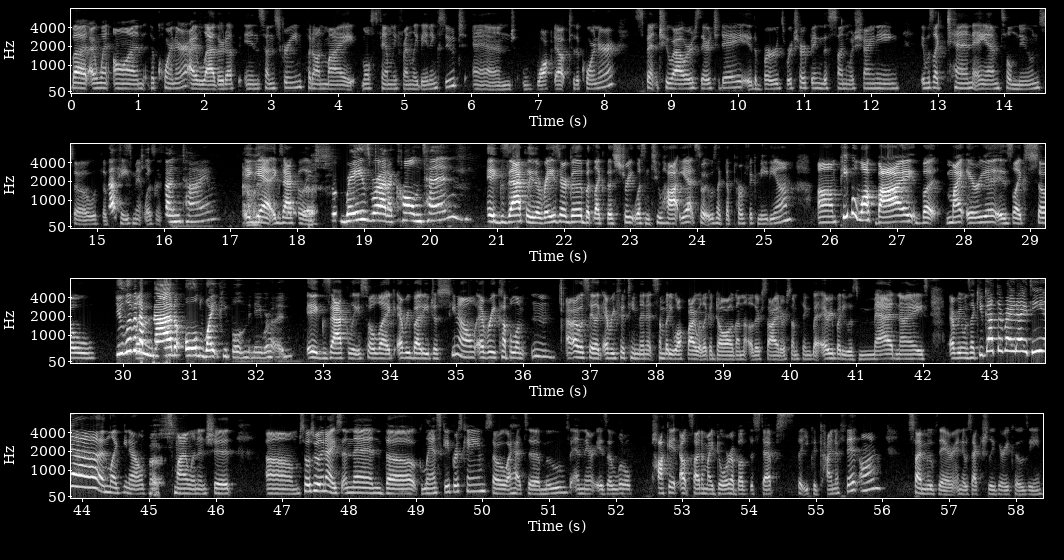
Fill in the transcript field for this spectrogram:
But I went on the corner, I lathered up in sunscreen, put on my most family friendly bathing suit, and walked out to the corner. Spent two hours there today. The birds were chirping, the sun was shining. It was like 10 a.m. till noon, so the That's pavement wasn't. sun time. Uh, yeah, exactly. The rays were at a calm ten. Exactly. The rays are good, but like the street wasn't too hot yet, so it was like the perfect medium. Um, people walk by, but my area is like so You live in a mad old white people in the neighborhood. Exactly. So like everybody just you know every couple of mm, I would say like every fifteen minutes somebody walked by with like a dog on the other side or something. But everybody was mad nice. Everyone's like, "You got the right idea," and like you know Nice. smiling and shit. Um, so it was really nice. And then the landscapers came, so I had to move. And there is a little pocket outside of my door above the steps that you could kind of fit on. So I moved there, and it was actually very cozy.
